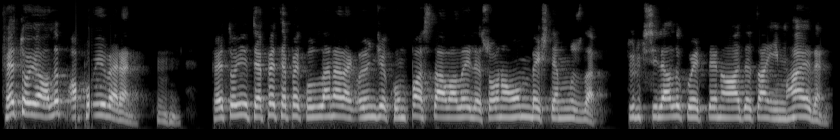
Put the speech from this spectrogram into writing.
FETÖ'yü alıp APO'yu veren, FETÖ'yü tepe tepe kullanarak önce kumpas davalıyla sonra 15 Temmuz'da Türk Silahlı Kuvvetleri'ni adeta imha eden,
